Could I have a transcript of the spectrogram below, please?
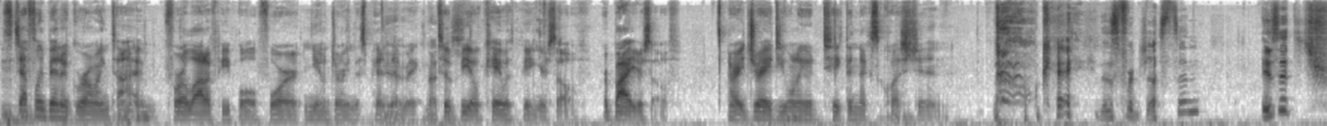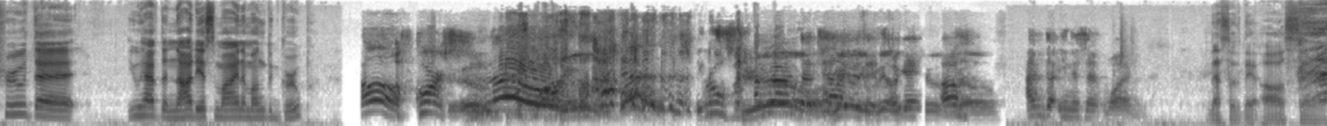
it's definitely been a growing time for a lot of people for you know during this pandemic not to just- be okay with being yourself or by yourself. All right, Dre, do you want to go take the next question? okay, this is for Justin. Is it true that you have the naughtiest mind among the group? Oh, Of course. True. No! Yes, it's true. I'm going to tell you Really, this, really okay? true, Oh. bro. I'm the innocent one. That's what they all say.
